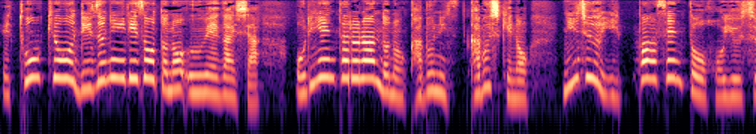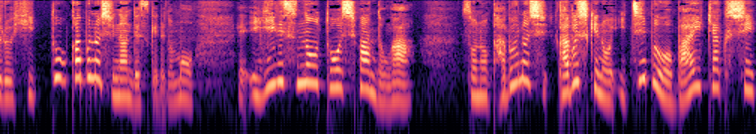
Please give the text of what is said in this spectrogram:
東京ディズニーリゾートの運営会社、オリエンタルランドの株に株式の21%を保有する筆頭株主なんですけれども、イギリスの投資ファンドが、その株主、株式の一部を売却し、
